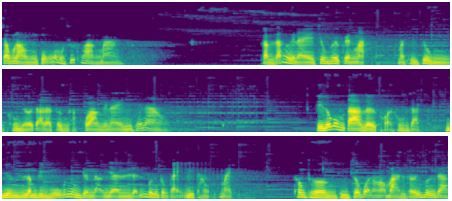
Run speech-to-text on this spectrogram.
Trong lòng cũng có một chút hoang mang. Cảm giác người này trông hơi quen mặt, Mà Thủy Trung không nhớ ra đã từng gặp qua người này như thế nào. Thì lúc ông ta rời khỏi không giặt Nhưng Lâm Kình Vũ với Minh Dương Đạo Nhân dẫn Vương Tông Cảnh đi thẳng một mạch. Thông thường thì chỗ bọn họ bàn tới Vương Gia,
